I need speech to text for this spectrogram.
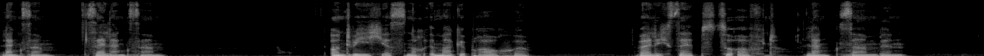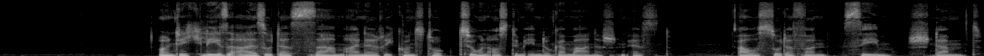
langsam, sehr langsam. Und wie ich es noch immer gebrauche, weil ich selbst so oft langsam bin. Und ich lese also, dass Sam eine Rekonstruktion aus dem Indogermanischen ist, aus oder von Sem stammt.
